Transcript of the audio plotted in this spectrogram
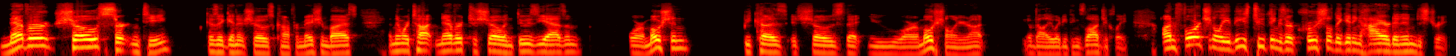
never show certainty because again it shows confirmation bias, and then we're taught never to show enthusiasm or emotion because it shows that you are emotional. You're not evaluating things logically. Unfortunately, these two things are crucial to getting hired in industry,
